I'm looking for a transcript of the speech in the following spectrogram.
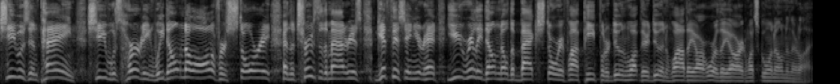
She was in pain. She was hurting. We don't know all of her story. And the truth of the matter is, get this in your head. You really don't know the backstory of why people are doing what they're doing, why they are where they are, and what's going on in their life.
